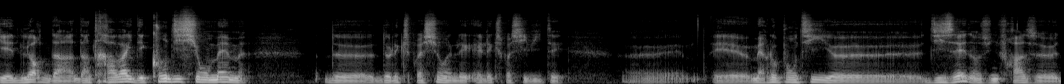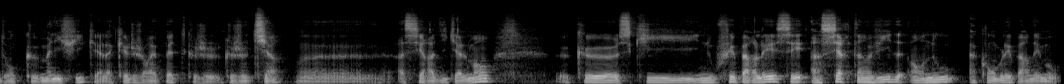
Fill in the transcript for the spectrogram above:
est de l'ordre d'un travail des conditions mêmes de, l'expression et l'expressivité. et Merleau-Ponty disait dans une phrase donc magnifique à laquelle je répète que je, que je tiens assez radicalement, que ce qui nous fait parler, c'est un certain vide en nous à combler par des mots.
